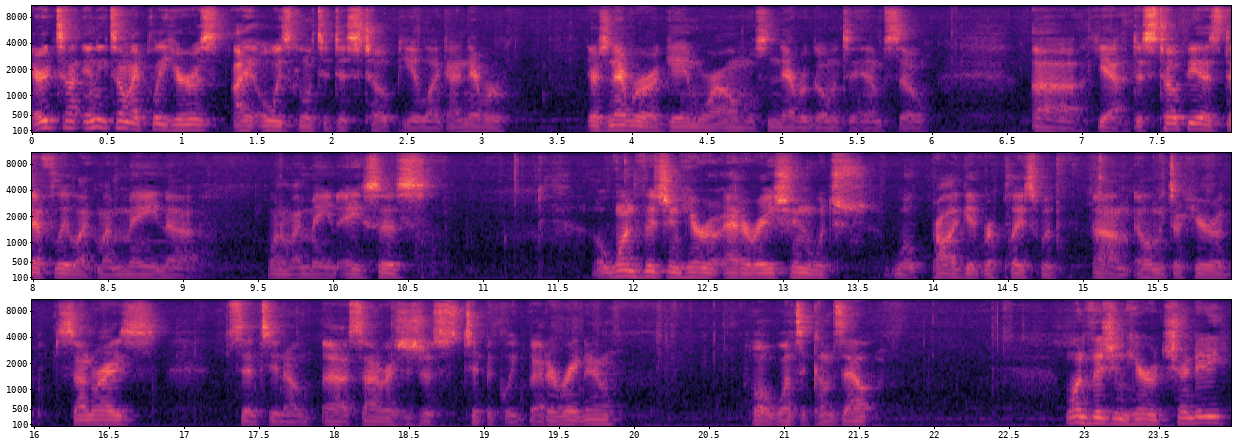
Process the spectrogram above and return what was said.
every time. Anytime I play heroes, I always go into Dystopia. Like I never. There's never a game where I almost never go into him. So, uh, yeah, Dystopia is definitely like my main. Uh, one of my main aces one Vision Hero Adoration, which will probably get replaced with um, Elemental Hero Sunrise, since, you know, uh, Sunrise is just typically better right now. Well, once it comes out. One Vision Hero Trinity,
